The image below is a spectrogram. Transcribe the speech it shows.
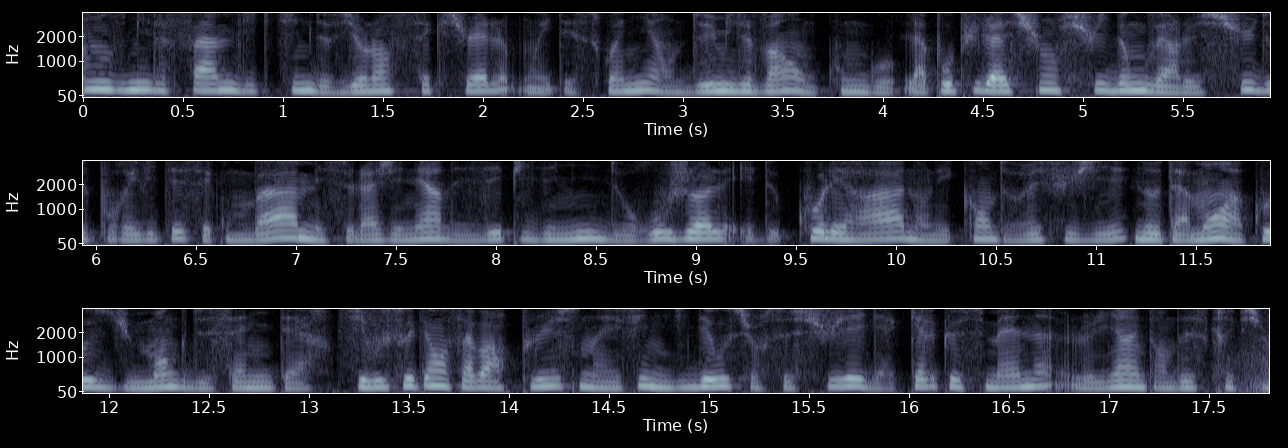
11 000 femmes victimes de violences sexuelles ont été soignées en 2020 au Congo. La population fuit donc vers le sud pour éviter ces combats, mais cela génère des épidémies de rougeole et de choléra dans les camps de réfugiés, notamment à cause du manque de sanitaires. Si vous souhaitez en savoir plus, on avait fait une vidéo sur ce sujet il y a quelques semaines, le lien est en description.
